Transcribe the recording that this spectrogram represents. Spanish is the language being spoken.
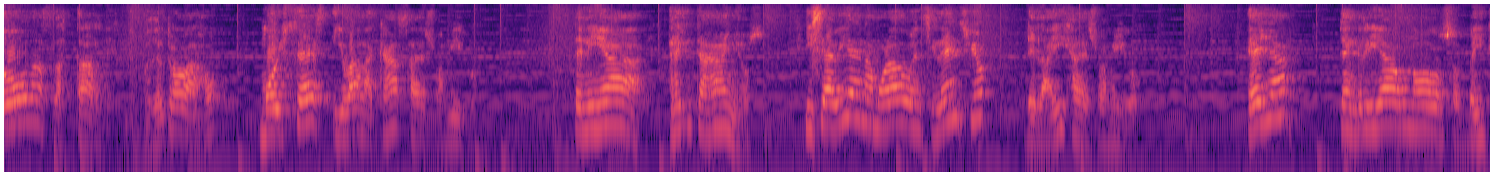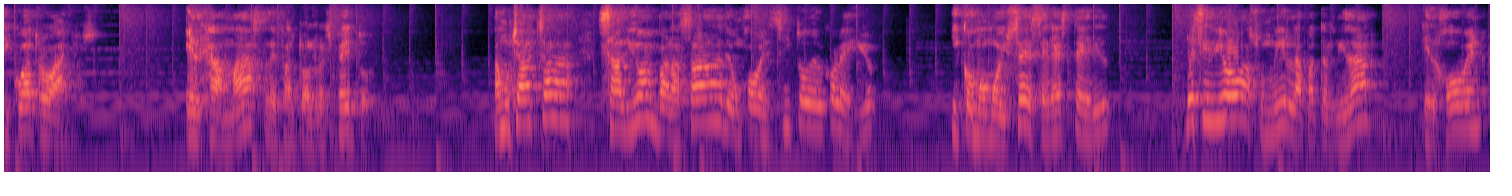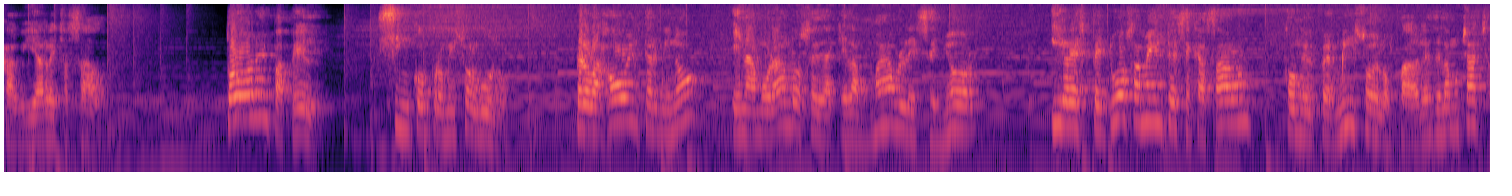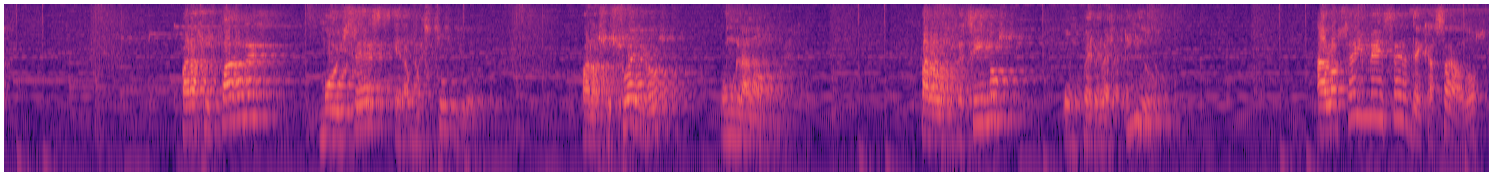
Todas las tardes, después del trabajo, Moisés iba a la casa de su amigo. Tenía 30 años y se había enamorado en silencio de la hija de su amigo. Ella tendría unos 24 años. Él jamás le faltó el respeto. La muchacha salió embarazada de un jovencito del colegio y como Moisés era estéril, decidió asumir la paternidad el joven había rechazado. Todo era en papel, sin compromiso alguno, pero la joven terminó enamorándose de aquel amable señor y respetuosamente se casaron con el permiso de los padres de la muchacha. Para sus padres, Moisés era un estúpido. Para sus suegros, un gran hombre. Para los vecinos, un pervertido a los seis meses de casados,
